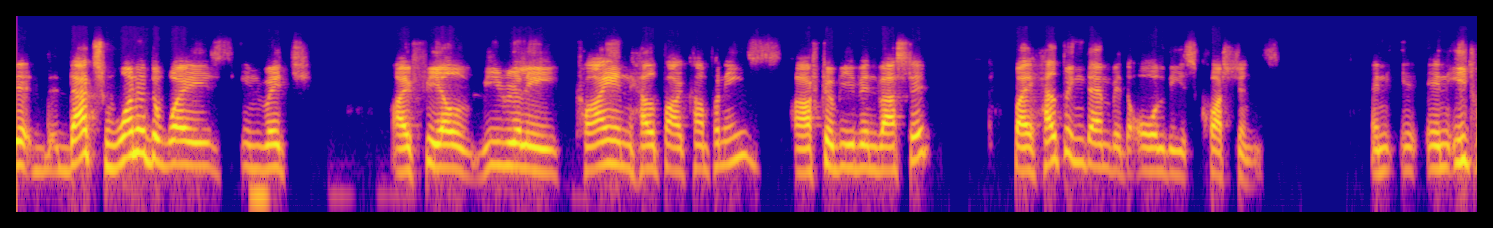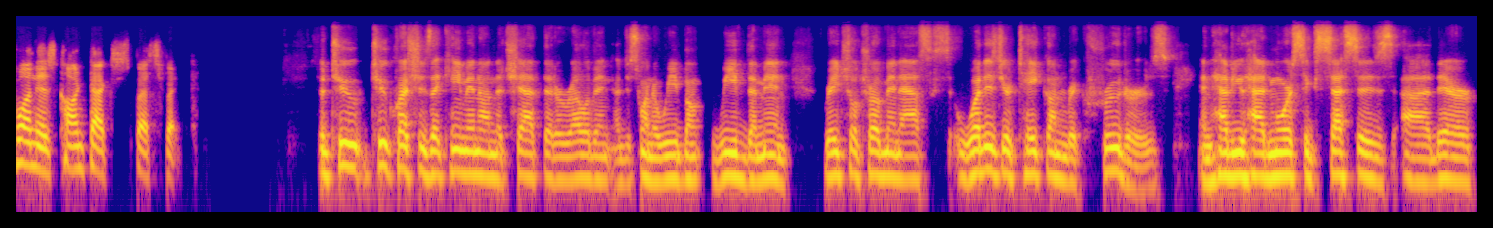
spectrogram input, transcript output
uh, that's one of the ways in which I feel we really try and help our companies after we've invested by helping them with all these questions. And in each one is context specific. So two two questions that came in on the chat that are relevant. I just want to weave weave them in. Rachel Trobman asks, "What is your take on recruiters, and have you had more successes uh, there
